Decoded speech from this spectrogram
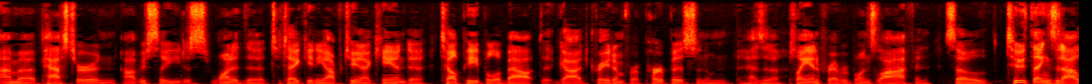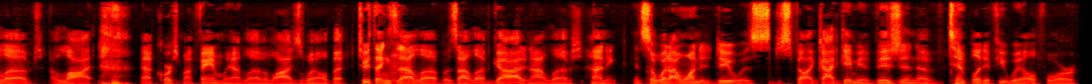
I'm a pastor, and obviously, just wanted to, to take any opportunity I can to tell people about that God created them for a purpose and has a plan for everyone's life. And so, two things that I loved a lot, of course, my family I love a lot as well, but two things mm-hmm. that I mm-hmm. love was I love God and I loved hunting. And so, what I wanted to do was just felt like God gave me a vision of template, if you will, for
